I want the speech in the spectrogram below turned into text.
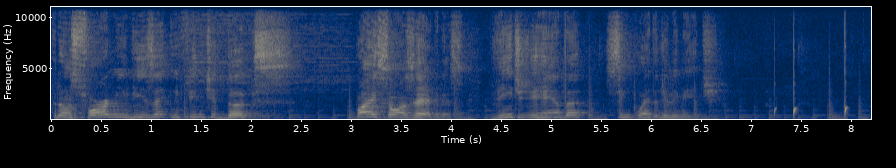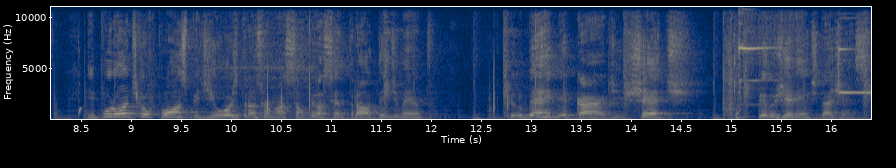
transforma em Visa Infinity Dux. Quais são as regras? 20 de renda, 50 de limite. E por onde que eu posso pedir hoje transformação? Pela central de atendimento, pelo BRB Card, chat, pelo gerente da agência.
